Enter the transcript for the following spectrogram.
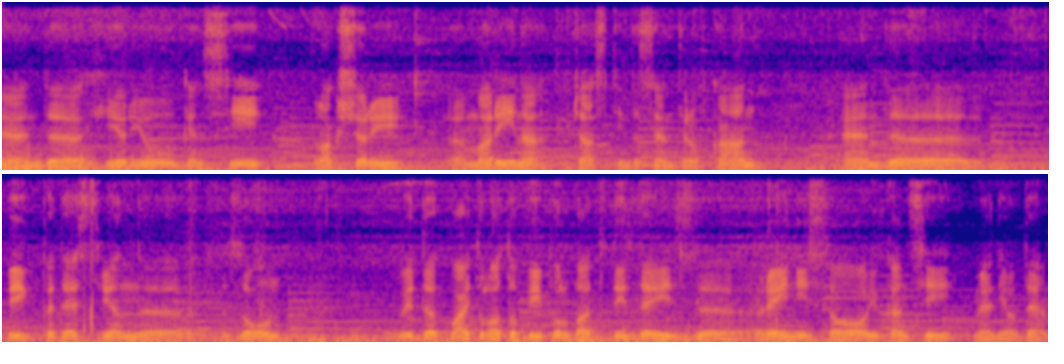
and uh, here you can see luxury uh, marina just in the center of Cannes and uh, big pedestrian uh, zone with quite a lot of people but these days rainy so you can't see many of them.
